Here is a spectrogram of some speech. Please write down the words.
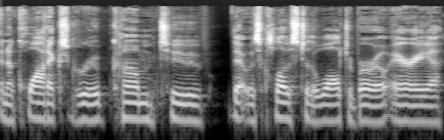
an aquatics group come to that was close to the Walterboro area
